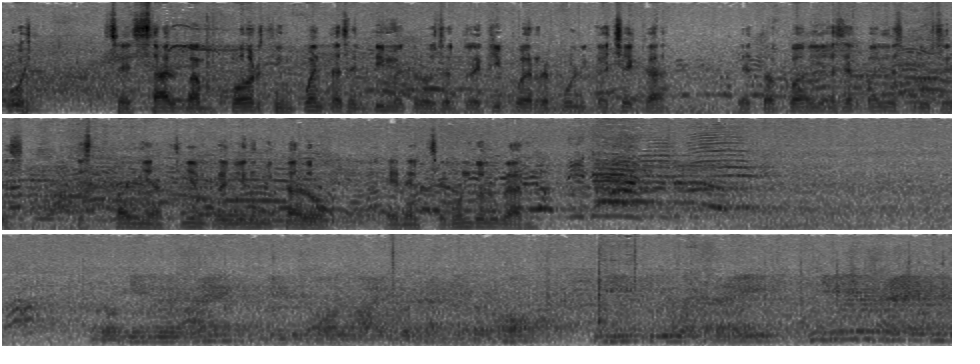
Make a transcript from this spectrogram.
Uy, se salvan por 50 centímetros entre el equipo de República Checa. Le tocó ahí hacer varios cruces. España siempre bien ubicado en el segundo lugar. So in name may be qualified for technical call. Team USA, dealer's name is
